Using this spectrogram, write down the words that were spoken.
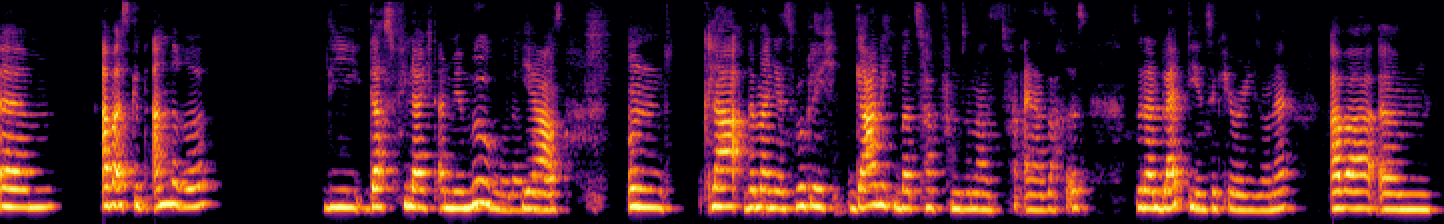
ähm, aber es gibt andere, die das vielleicht an mir mögen oder Ja. sowas. Und klar, wenn man jetzt wirklich gar nicht überzeugt von so einer, von einer Sache ist, so dann bleibt die Insecurity so, ne? Aber ähm,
